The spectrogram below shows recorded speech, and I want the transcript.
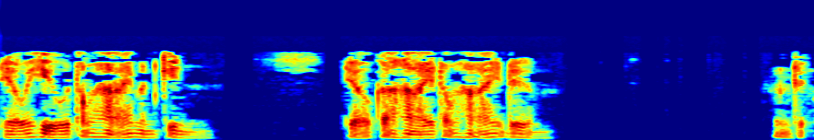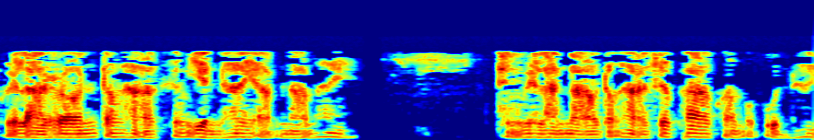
เดี๋ยวหิวต้องหาให้มันกิน เดี๋ยวก็หายต้องหาให้ดื่มถึงเวลาร้อนต้องหาเครื่องเย็นให้อาบน้ำให้ ถึงเวลาหนาวต้องหาเสื้อผ้าความอบอุ่นให้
